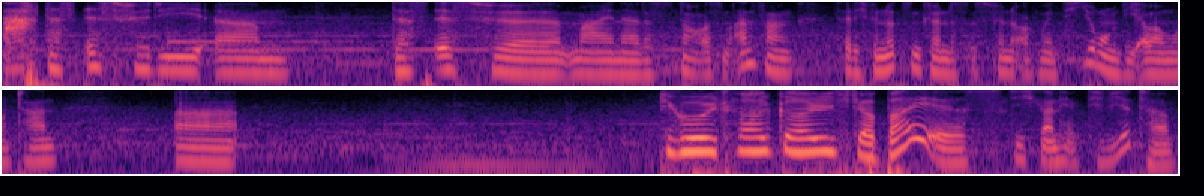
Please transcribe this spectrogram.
Ach, das ist für die, ähm... Das ist für meine... Das ist noch aus dem Anfang. Hätte ich benutzen können. Das ist für eine Augmentierung, die aber momentan... Äh... Die momentan gar nicht dabei ist. Die ich gar nicht aktiviert habe.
